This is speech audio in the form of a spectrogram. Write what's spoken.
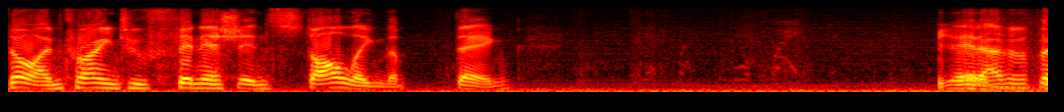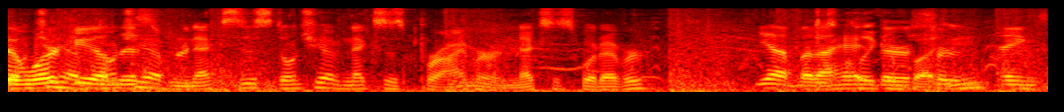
No, I'm trying to finish installing the thing. Yeah, I've been don't you working have, on don't this you have for- Nexus? Don't you have Nexus Prime or Nexus whatever? Yeah, but I Just ha- click there are certain things.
